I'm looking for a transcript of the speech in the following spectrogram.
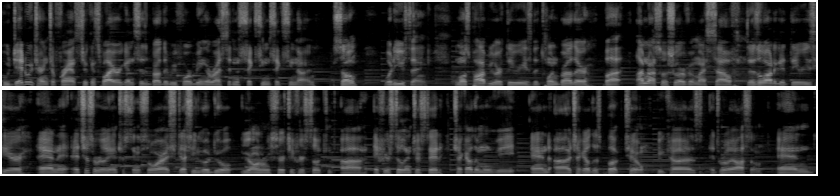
who did return to France to conspire against his brother before being arrested in 1669. So, what do you think? The most popular theory is the twin brother, but I'm not so sure of it myself. There's a lot of good theories here, and it's just a really interesting story. I suggest you go do your own research if you're still uh, if you're still interested. Check out the movie and uh, check out this book too because it's really awesome. And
